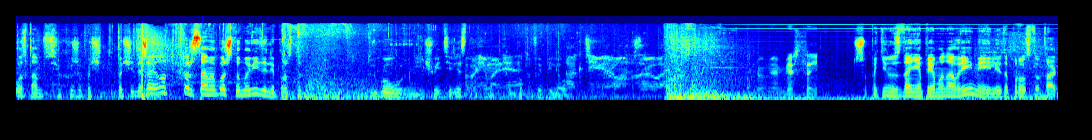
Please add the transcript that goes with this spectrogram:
Босс там всех уже почти, почти дожали. Ну, тот же самый босс, что мы видели, просто другого уровня. Ничего интересного, я Внимание! пока ботов выпиливал. Активирован взрыватель. у меня места не... Что, покинуть здание прямо на время или это просто так?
